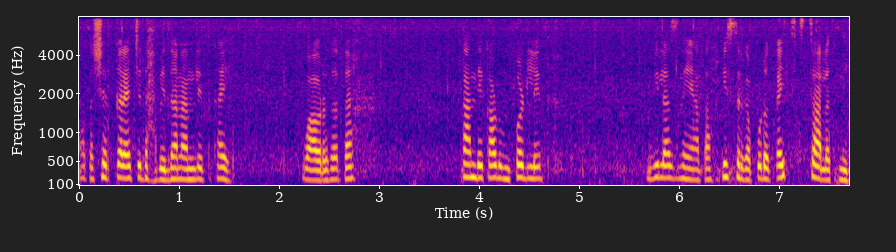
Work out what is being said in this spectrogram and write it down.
आता शेतकऱ्याचे धाबेदान आणलेत काय? वावरात आता कांदे काढून पडलेत. विलाज नाही आता निसर्गापुढं काहीच चालत नाही.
